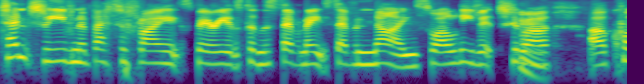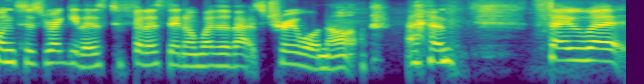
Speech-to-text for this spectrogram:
potentially even a better flying experience than the 787-9. So I'll leave it to mm. our, our Qantas regulars to fill us in on whether that's true or not. Um, so, uh,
